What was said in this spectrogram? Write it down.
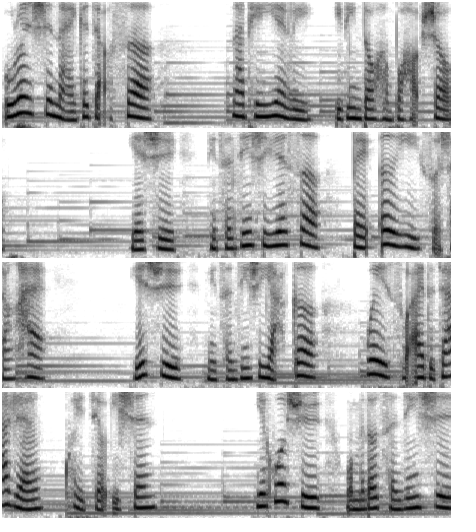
无论是哪一个角色，那天夜里一定都很不好受。也许你曾经是约瑟。被恶意所伤害，也许你曾经是雅各，为所爱的家人愧疚一生；也或许我们都曾经是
